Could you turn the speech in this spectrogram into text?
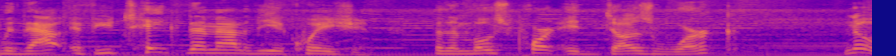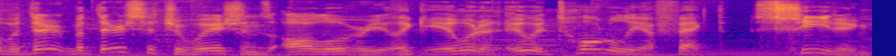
without, if you take them out of the equation, for the most part, it does work. No, but there but there's situations all over. You like it would it would totally affect seeding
